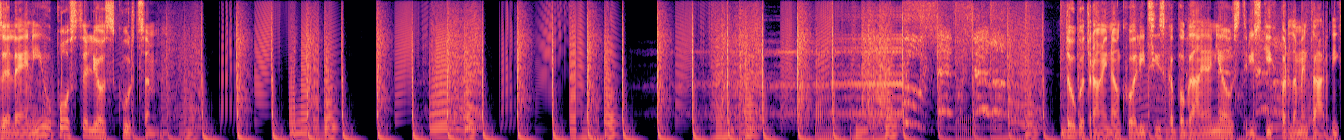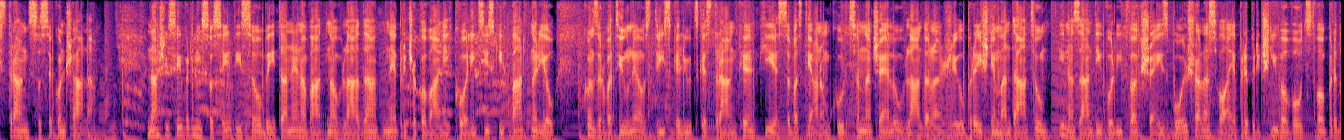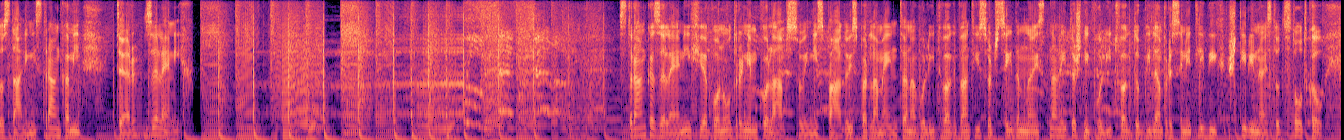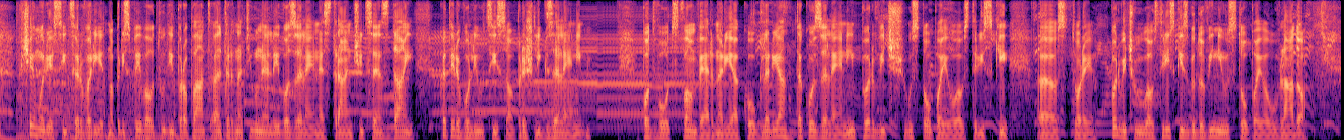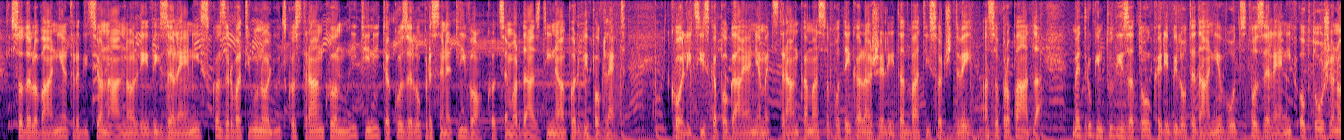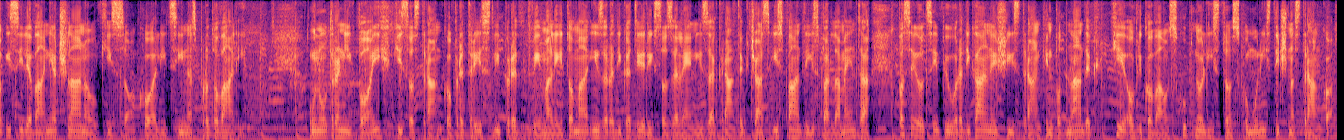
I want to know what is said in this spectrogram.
Zeleni v posteljo s kurcem. Dolgotrajna koalicijska pogajanja avstrijskih parlamentarnih strank so se končala. Naši severni sosedi se obeta nenavadna vlada nepričakovanih koalicijskih partnerjev, konzervativne avstrijske ljudske stranke, ki je s Sebastianom Kurcem na čelu vladala že v prejšnjem mandatu in na zadnjih volitvah še izboljšala svoje prepričljivo vodstvo pred ostalimi strankami, ter zelenih. Stranka zelenih je po notranjem kolapsu in izpadu iz parlamenta na volitvah 2017 na letošnjih volitvah dobila presenetljivih 14 odstotkov, k čemu je sicer verjetno prispeval tudi propad alternativne levo-zelene strančice zdaj, katere voljivci so prešli k zelenim. Pod vodstvom Wernerja Koglerja tako zeleni prvič vstopajo v avstrijski, uh, torej prvič v avstrijski zgodovini vstopajo v vlado. Sodelovanje tradicionalno levih zelenih s konzervativno ljudsko stranko niti ni tako zelo presenetljivo, kot se morda zdi na prvi pogled. Koalicijska pogajanja med strankama so potekala že leta 2002, a so propadla. Med drugim tudi zato, ker je bilo tedanje vodstvo zelenih obtoženo izsiljevanja članov, ki so koaliciji nasprotovali. V notranjih bojih, ki so stranko pretresli pred dvema letoma in zaradi katerih so zeleni za kratek čas izpadli iz parlamenta, pa se je odcepil radikalnejši strankin podmladek, ki je oblikoval skupno listo s komunistično stranko.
